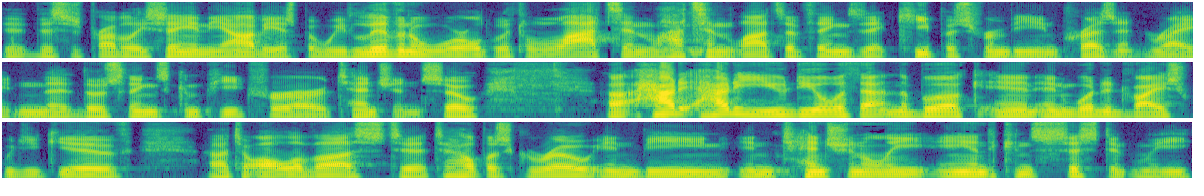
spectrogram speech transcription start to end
this is probably saying the obvious, but we live in a world with lots and lots and lots of things that keep us from being present, right? And th- those things compete for our attention. So, uh, how, do, how do you deal with that in the book? And, and what advice would you give uh, to all of us to, to help us grow in being intentionally and consistently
